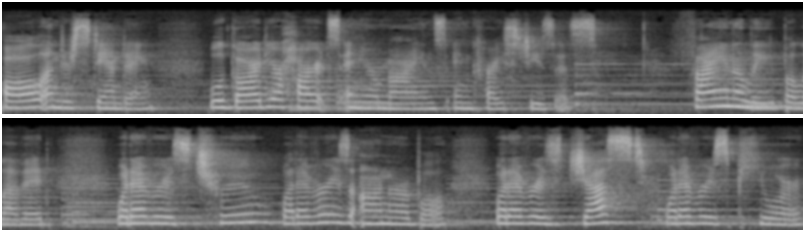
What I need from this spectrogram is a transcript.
all understanding, will guard your hearts and your minds in Christ Jesus. Finally, beloved, whatever is true, whatever is honorable, whatever is just, whatever is pure,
